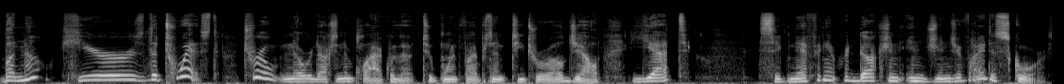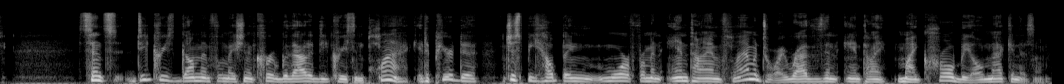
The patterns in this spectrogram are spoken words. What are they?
But no, here's the twist. True, no reduction in plaque with a 2.5% tea tree oil gel, yet significant reduction in gingivitis scores. Since decreased gum inflammation occurred without a decrease in plaque, it appeared to just be helping more from an anti-inflammatory rather than antimicrobial mechanism.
